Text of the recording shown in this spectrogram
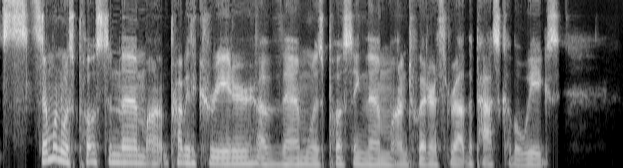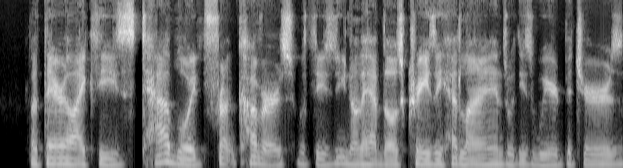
someone was posting them on probably the creator of them was posting them on Twitter throughout the past couple weeks. But they're like these tabloid front covers with these, you know, they have those crazy headlines with these weird pictures.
